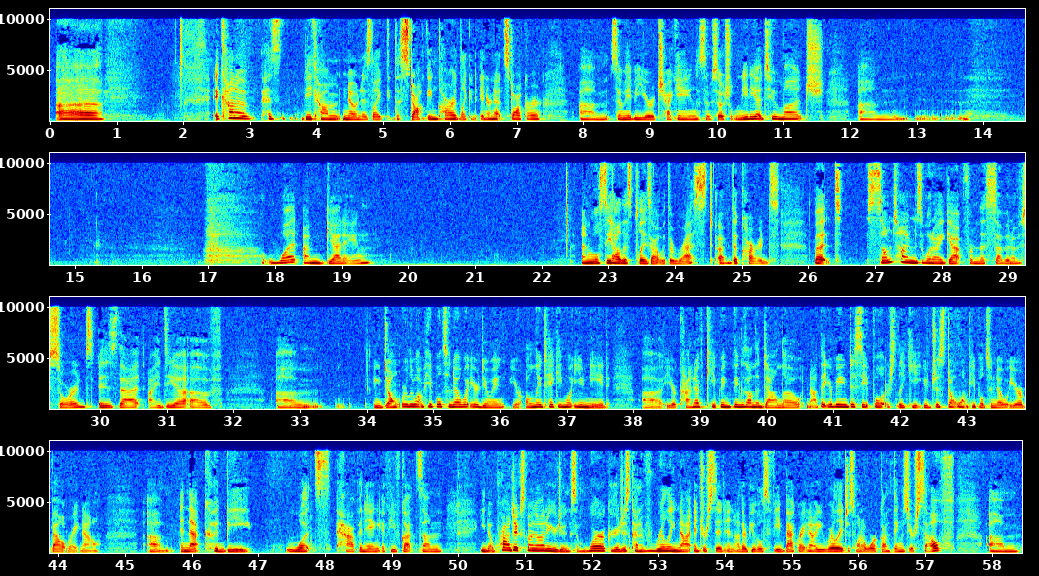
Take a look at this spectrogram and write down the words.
Uh, it kind of has become known as like the stalking card, like an internet stalker. Um, so maybe you're checking some social media too much. Um, what I'm getting, and we'll see how this plays out with the rest of the cards, but sometimes what I get from the Seven of Swords is that idea of um, you don't really want people to know what you're doing, you're only taking what you need. Uh, you're kind of keeping things on the down low. Not that you're being deceitful or sneaky, you just don't want people to know what you're about right now. Um, and that could be what's happening if you've got some you know projects going on or you're doing some work or you're just kind of really not interested in other people's feedback right now you really just want to work on things yourself um,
